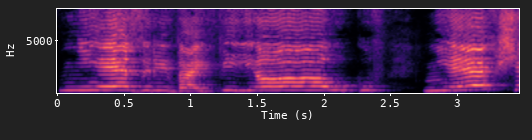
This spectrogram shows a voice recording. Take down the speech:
Nie zrywaj fiołków, niech się.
